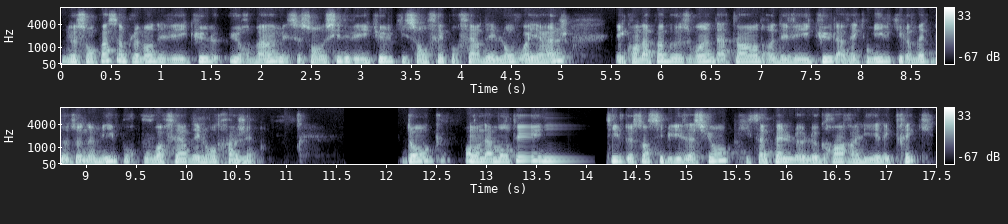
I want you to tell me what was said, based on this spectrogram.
ne sont pas simplement des véhicules urbains, mais ce sont aussi des véhicules qui sont faits pour faire des longs voyages et qu'on n'a pas besoin d'attendre des véhicules avec 1000 km d'autonomie pour pouvoir faire des longs trajets. Donc, on a monté une initiative de sensibilisation qui s'appelle le, Grand Rallye électrique,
